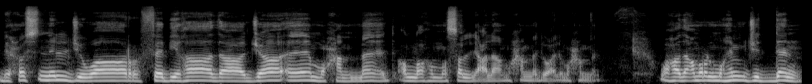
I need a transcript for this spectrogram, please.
بحسن الجوار فبهذا جاء محمد. اللهم صل على محمد وآل محمد. وهذا أمر مهم جدا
